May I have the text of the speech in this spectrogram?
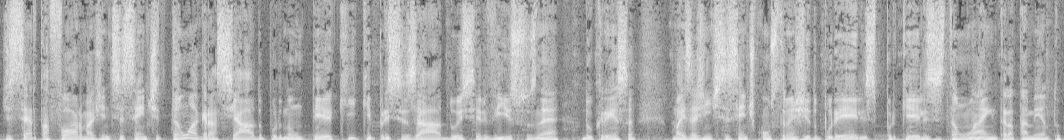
de certa forma a gente se sente tão agraciado por não ter que, que precisar dos serviços, né, do crença, mas a gente se sente constrangido por eles, porque eles estão lá em tratamento.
